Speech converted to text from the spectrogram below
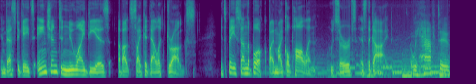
investigates ancient and new ideas about psychedelic drugs. It's based on the book by Michael Pollan, who serves as the guide. We have to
